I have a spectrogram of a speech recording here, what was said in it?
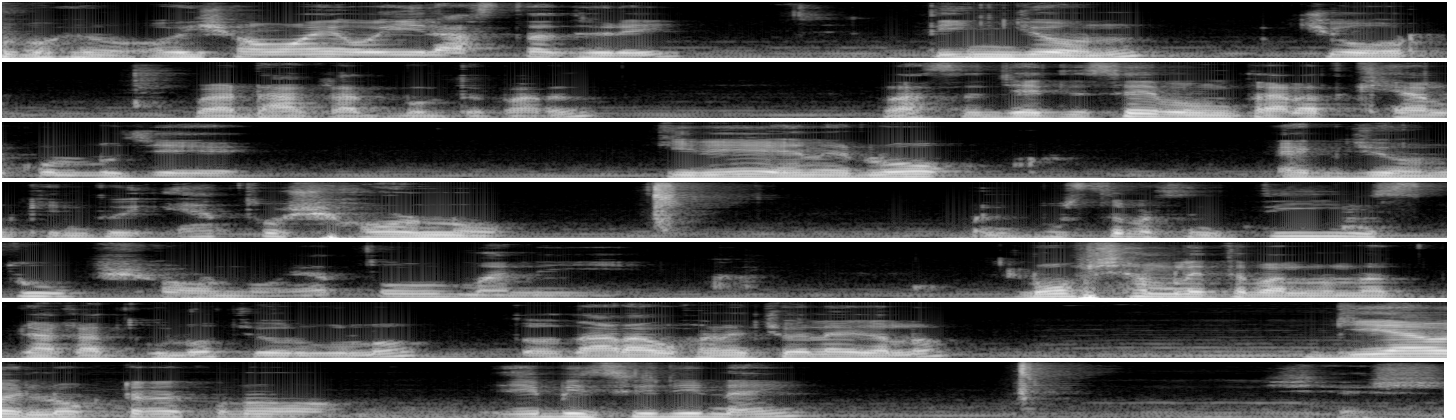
ওই সময় ওই রাস্তা ধরেই তিনজন চোর বা ডাকাত বলতে পারেন, রাস্তা যেতেছে এবং তারা খেয়াল করল যে, কিরে, এখানে লোক একজন, কিন্তু এত স্বর্ণ। মানে বুঝতে পারছেন, তিন স্তূপ স্বর্ণ, এত মানে লোভ সামলাতে পারল না ডাকাতগুলো, চোরগুলো। তো তারা ওখানে চলে গেল। গিয়া ওই লোকটার কোনো এবিসিডি নাই। শেষ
